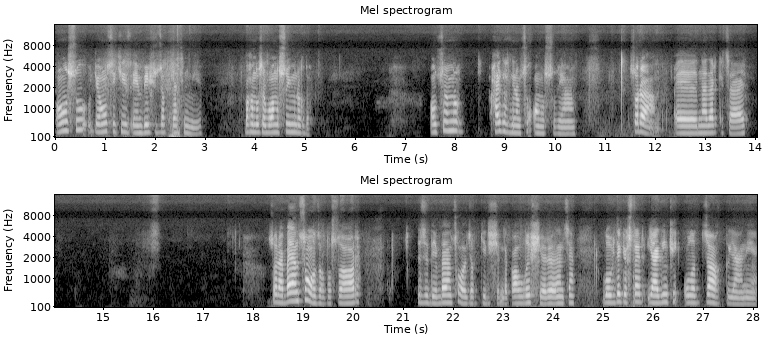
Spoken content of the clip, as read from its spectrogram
Anonslu 18 M500 gətirməyib. Baxın dostlar bu anonslu yumruqdur. Anonslu yumruq həqiqətən çox anonsludur yəni. Sonra e, nələr keçək? Sonra beğensi olacak dostlar. Size diyeyim beğensi olacak girişinde kalış yeri. Yani sen lobide göster yəqin ki olacak yani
